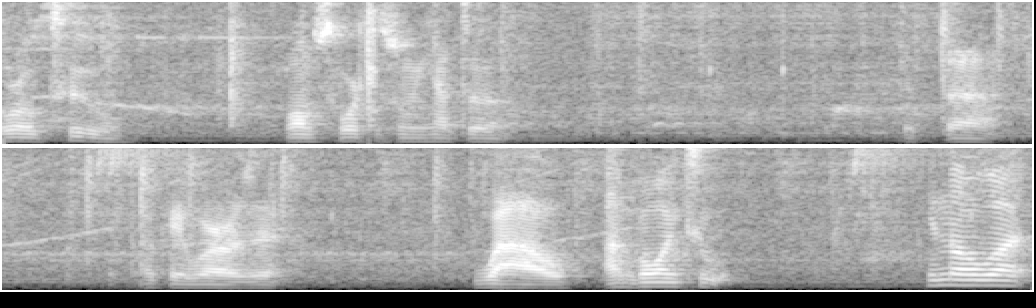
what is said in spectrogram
World 2. Whomp's Fortress when we had to get that. Okay, where was it? Wow, I'm going to... You know what?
